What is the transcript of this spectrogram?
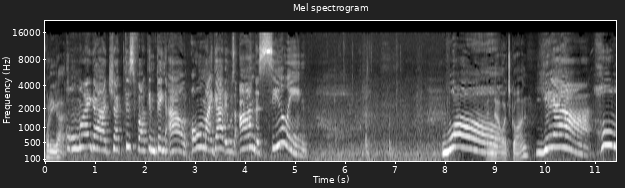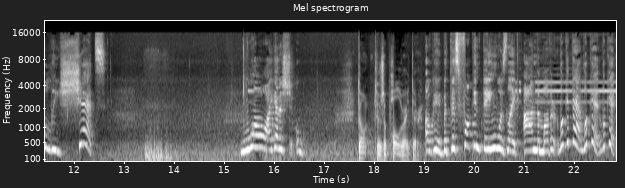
what do you got? Oh my God, check this fucking thing out. Oh my God, it was on the ceiling. Whoa! And now it's gone. Yeah! Holy shit! Whoa, I gotta. Sh- oh. Don't. There's a pole right there. okay, but this fucking thing was like on the mother. Look at that! Look at! Look at!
